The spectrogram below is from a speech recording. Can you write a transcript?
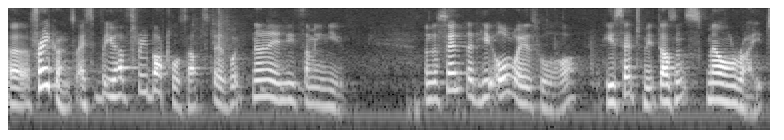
uh, fragrance. I said, but you have three bottles upstairs. No, no, you need something new. And the scent that he always wore, he said to me, it doesn't smell right.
